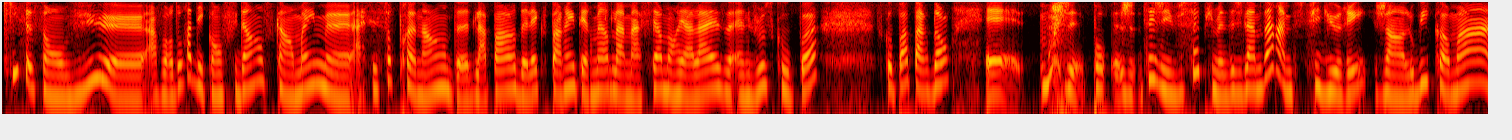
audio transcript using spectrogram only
qui se sont vus euh, avoir droit à des confidences quand même assez surprenantes de la part de l'ex-parent intermédiaire de la mafia montréalaise, Andrew Scopa. Scopa, pardon. moi, je, tu sais, j'ai vu ça puis je me dis, j'ai de la misère à me figurer, Jean-Louis, comment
